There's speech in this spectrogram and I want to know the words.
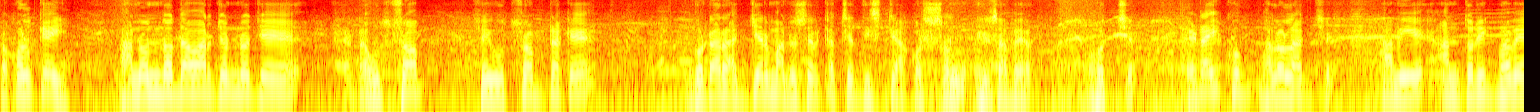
সকলকেই আনন্দ দেওয়ার জন্য যে একটা উৎসব, সেই উৎসবটাকে গোটা রাজ্যের মানুষের কাছে দৃষ্টি আকর্ষণ হিসাবে হচ্ছে। এটাই খুব ভালো লাগছে। আমি আন্তরিকভাবে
